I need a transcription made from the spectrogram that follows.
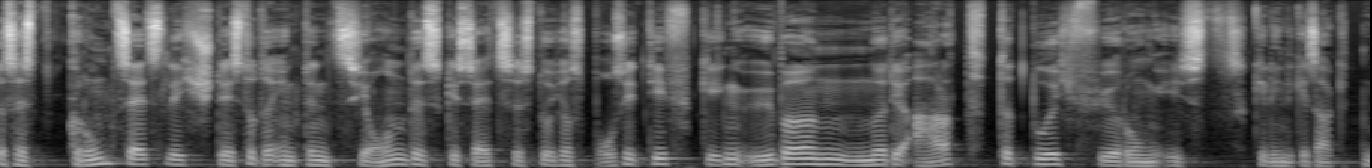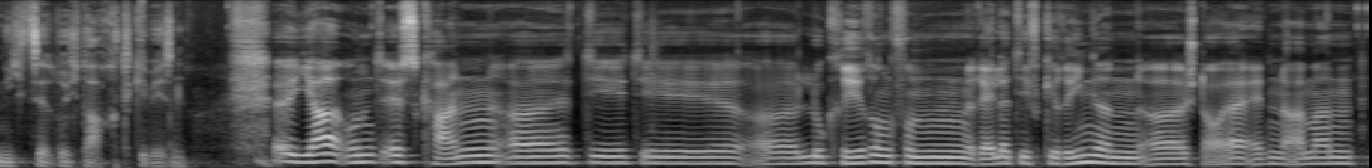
Das heißt, grundsätzlich stehst du der Intention des Gesetzes durchaus positiv gegenüber, nur die Art der Durchführung ist, gelinde gesagt, nicht sehr durchdacht gewesen. Äh, ja, und es kann äh, die, die äh, Lukrierung von relativ geringen äh, Steuereinnahmen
